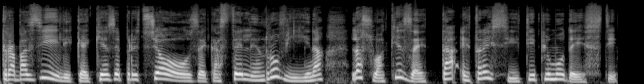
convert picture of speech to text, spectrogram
tra basiliche, chiese preziose, castelli in rovina, la sua chiesetta è tra i siti più modesti.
